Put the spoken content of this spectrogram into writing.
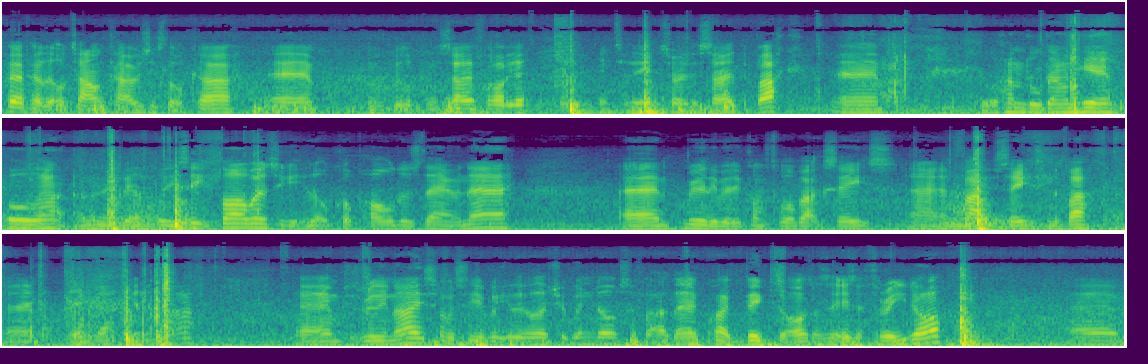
perfect little town car is this little car. Um, have a good look inside for you. Into the sorry, the side, the back. Um, little handle down here, pull that, and then you'll be able to pull your seat forwards. You get your little cup holders there and there. Um, really, really comfortable back seats. Uh, five seats in the back, um, in the back in the car um, which is really nice. Obviously, you've got your little electric window, stuff like that there. Quite big doors as it is a three door. Um,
